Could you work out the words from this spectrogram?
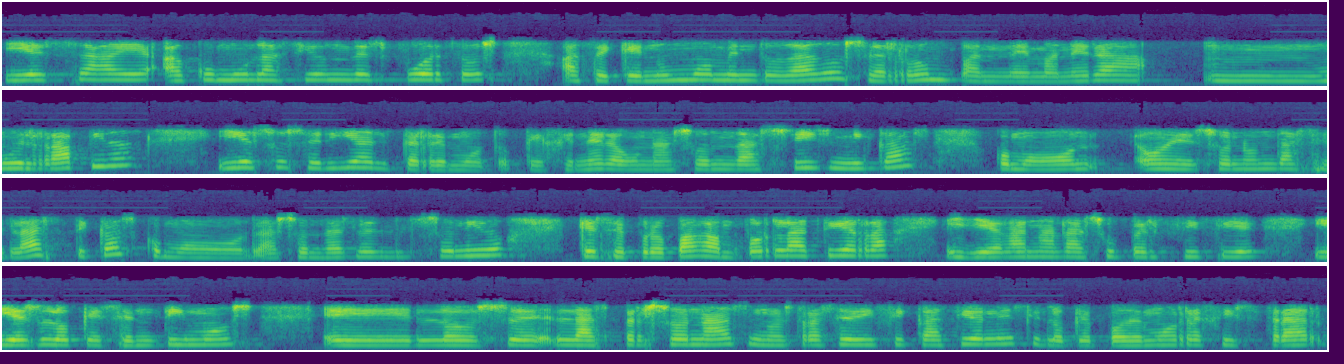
y esa acumulación de esfuerzos hace que en un momento dado se rompan de manera Mm, muy rápida y eso sería el terremoto que genera unas ondas sísmicas como eh, son ondas elásticas como las ondas del sonido que se propagan por la tierra y llegan a la superficie y es lo que sentimos eh, los, eh, las personas nuestras edificaciones y lo que podemos registrar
